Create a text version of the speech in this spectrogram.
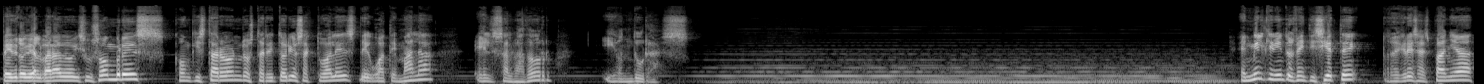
Pedro de Alvarado y sus hombres conquistaron los territorios actuales de Guatemala, El Salvador y Honduras. En 1527 regresa a España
